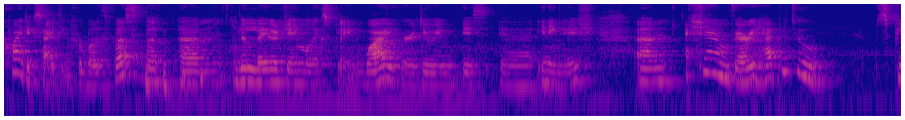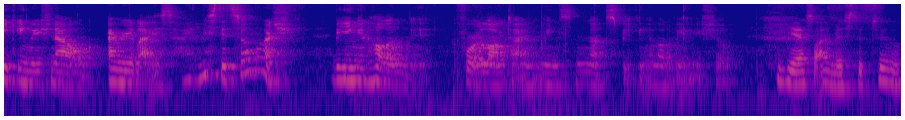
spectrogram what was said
quite exciting for both of us. But um, a little later, Jane will explain why we're doing this uh, in English. Um, actually, I'm very happy to speak English now. I realize I missed it so much. Being in Holland for a long time means not speaking a lot of English. So. Yes, I missed it too.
